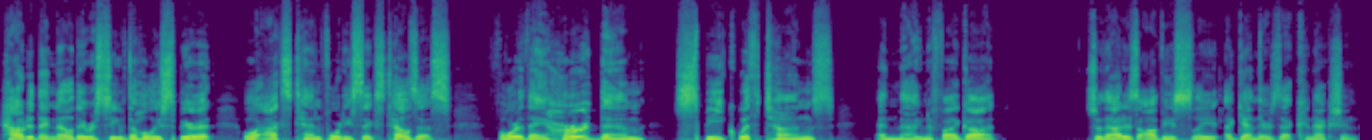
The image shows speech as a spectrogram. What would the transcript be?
how did they know they received the Holy Spirit? Well, Acts 10:46 tells us, "For they heard them speak with tongues and magnify God." So that is obviously again there's that connection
